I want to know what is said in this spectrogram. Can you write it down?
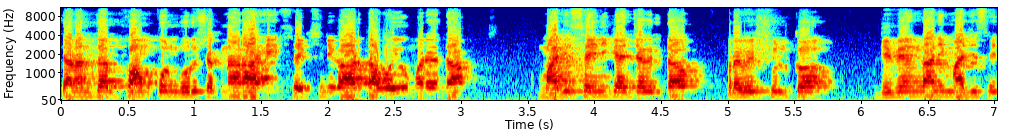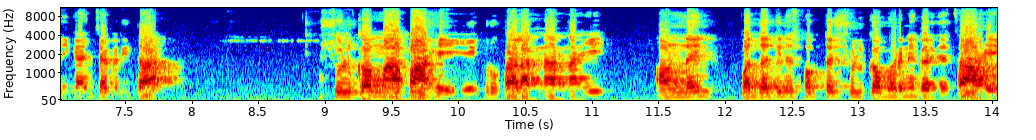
त्यानंतर फॉर्म कोण भरू शकणार आहे? शैक्षणिक अर्थ वयोमर्यादा माजी सैनिक यांच्याकरिता प्रवेश शुल्क दिव्यांग आणि माजी सैनिक यांच्याकरिता शुल्क माफ आहे. एक रुपया लागणार नाही. ऑनलाईन पद्धतीनेच फक्त शुल्क भरणे गरजेचं आहे.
